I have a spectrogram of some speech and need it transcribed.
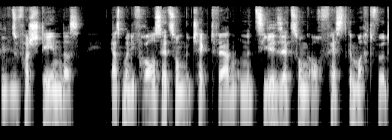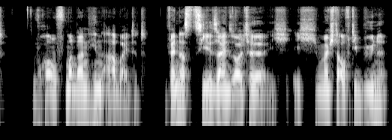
mhm. zu verstehen, dass erstmal die Voraussetzungen gecheckt werden und eine Zielsetzung auch festgemacht wird, worauf man dann hinarbeitet. Wenn das Ziel sein sollte, ich, ich möchte auf die Bühne,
